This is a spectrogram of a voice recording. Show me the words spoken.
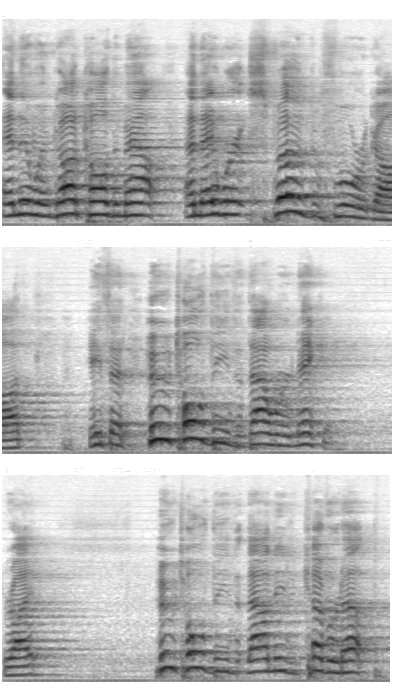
And then when God called them out and they were exposed before God, He said, Who told thee that thou were naked? Right? Who told thee that thou needed covered up?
